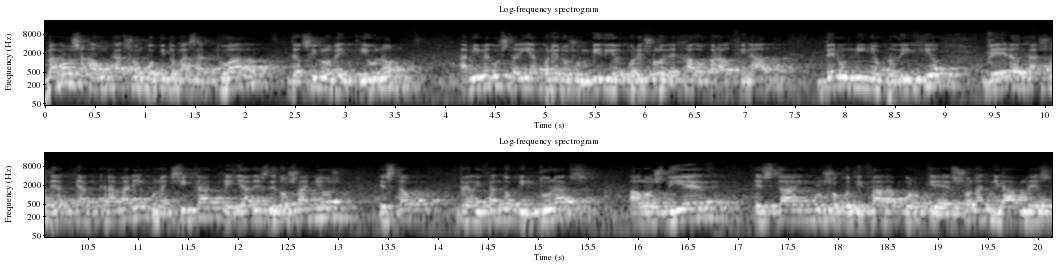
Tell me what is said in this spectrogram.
Vamos a un caso un poquito más actual, del siglo XXI, a mí me gustaría poneros un vídeo y por eso lo he dejado para el final, ver un niño prodigio, ver el caso de Akian Kramaric, una chica que ya desde dos años está realizando pinturas, a los diez está incluso cotizada porque son admirables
